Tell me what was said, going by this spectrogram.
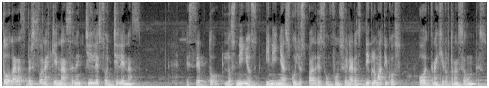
todas las personas que nacen en Chile son chilenas, excepto los niños y niñas cuyos padres son funcionarios diplomáticos o extranjeros transeúntes.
